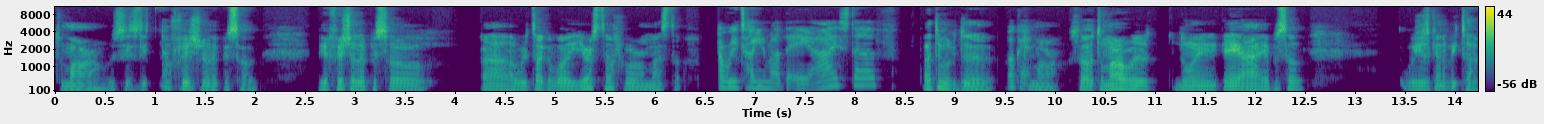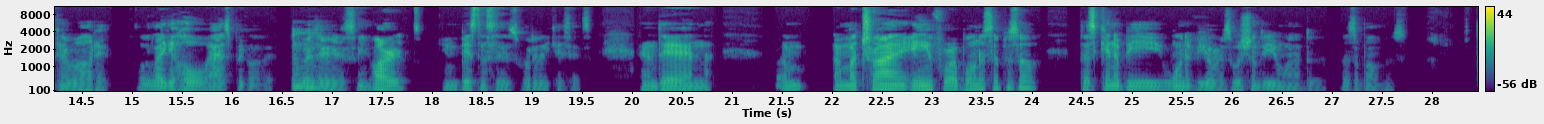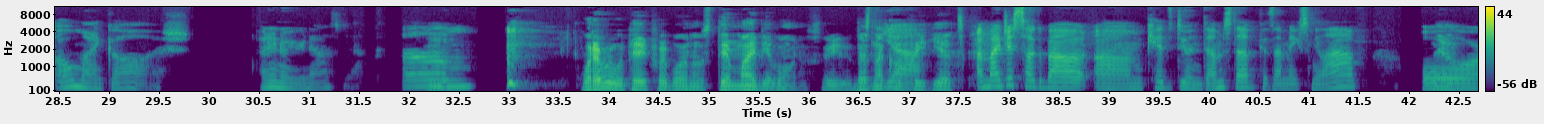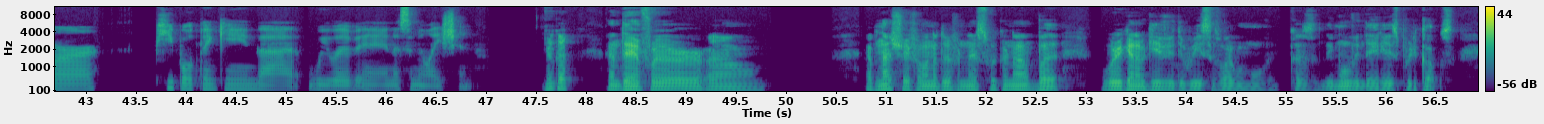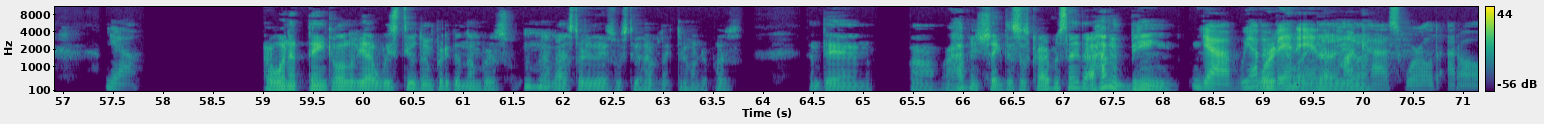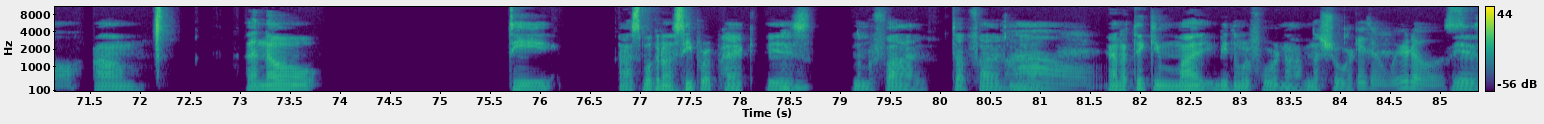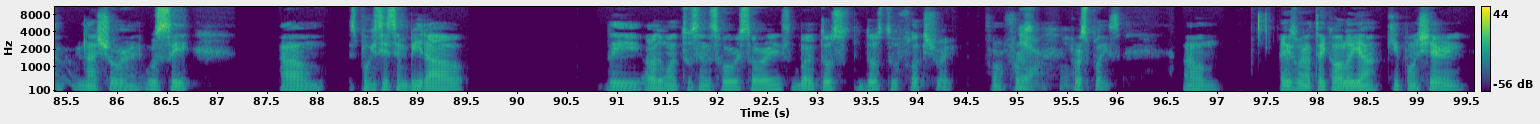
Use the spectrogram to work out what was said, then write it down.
tomorrow, which is the Okay. official episode. The official episode. Uh, are we talking about your stuff or my stuff? Are we talking about the AI stuff? I think we could do it Okay. tomorrow. So tomorrow we're doing AI episode. We're just gonna be talking about it, like the whole aspect of it, Mhm. whether it's in art, in businesses, whatever the case is. And then um, I'm gonna try and aim for a bonus episode. That's gonna be one of yours. Which one do you want to do as a bonus? Oh my gosh. I didn't know you were going to ask me that. Hmm. Um Whatever we pick for a bonus, there might be a bonus. Uh, That's not Yeah. concrete yet. I might just talk about um kids doing dumb stuff because that makes me laugh, Yeah. or people thinking that we live in a simulation. Okay. And then for um, I'm not sure if I want to do it for next week or not, but we're gonna give you the reasons why we're moving because the moving date is pretty close. Yeah. I want to thank all of you. We're still doing pretty good numbers. The Mhm. last 30 days, we still have like 300 plus. And then um, I haven't checked the subscriber side. That I haven't been. Yeah, we haven't been like in that, the yeah. podcast world at all. Um, I know the uh, smoking on a Zebra pack is number five, top five now. And I think it might be number four now. I'm not sure. You guys are weirdos. Yeah, I'm not sure. We'll see. Um, Spooky Season beat out the other one, Two Cents Horror Stories, but those those two fluctuate from first yeah. yeah. first place. Um, I just want to thank all of y'all. Keep on sharing.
